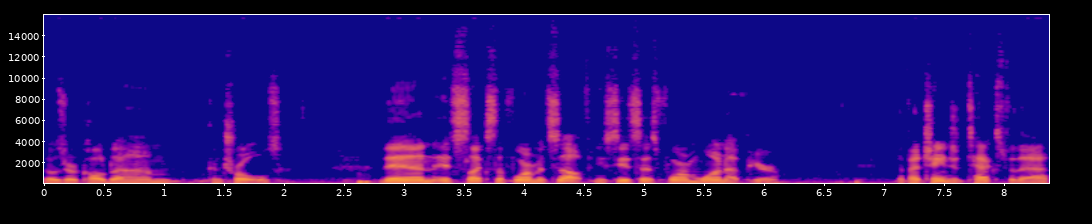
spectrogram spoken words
those are called um, controls, then it selects the form itself. You see it says form 1 up here. If I change the text for that,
